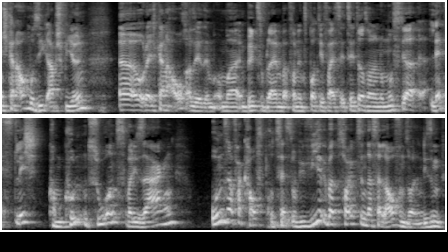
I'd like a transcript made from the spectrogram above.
ich kann auch Musik abspielen äh, oder ich kann auch, also um mal im Bild zu bleiben von den Spotifys etc., sondern du musst ja letztlich kommen Kunden zu uns, weil die sagen, unser Verkaufsprozess, so wie wir überzeugt sind, dass er laufen soll, in diesem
